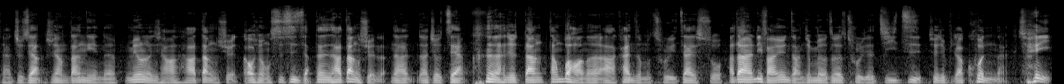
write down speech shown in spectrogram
啊，就这样，就像当年呢，没有人想要他当选高雄市市长，但是他当选了，那那就这样。那就当当不好呢啊，看怎么处理再说啊。当然，立法院长就没有这个处理的机制，所以就比较困难。所以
